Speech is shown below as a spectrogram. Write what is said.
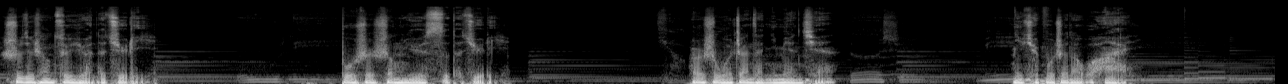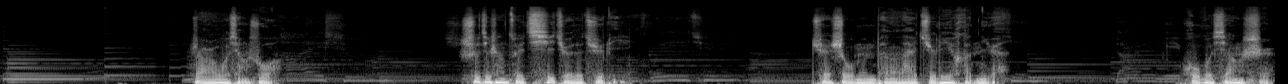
世界上最远的距离。”不是生与死的距离，而是我站在你面前，你却不知道我爱你。然而，我想说，世界上最凄绝的距离，却是我们本来距离很远，互不相识，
